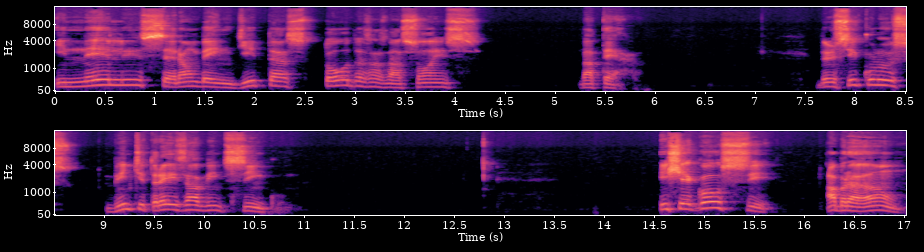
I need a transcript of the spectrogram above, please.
e nele serão benditas todas as nações da terra. Versículos 23 a 25. E chegou-se Abraão,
